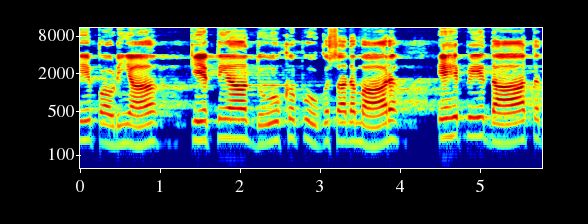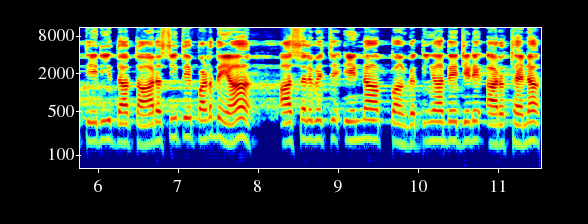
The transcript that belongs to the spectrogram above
ਇਹ ਪੌੜੀਆਂ, ਕੇਤਿਆਂ ਦੁੱਖ ਭੁਗ ਸਦਮਾਰ ਇਹ ਪੇ ਦਾਤ ਤੇਰੀ ਦਾਤਾਰ ਅਸੀਂ ਤੇ ਪੜ੍ਹਦੇ ਆਂ। ਅਸਲ ਵਿੱਚ ਇਹਨਾਂ ਪੰਗਤੀਆਂ ਦੇ ਜਿਹੜੇ ਅਰਥ ਹੈ ਨਾ,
